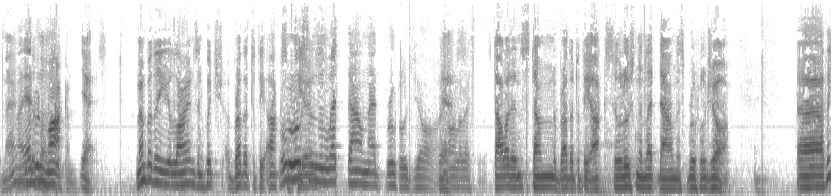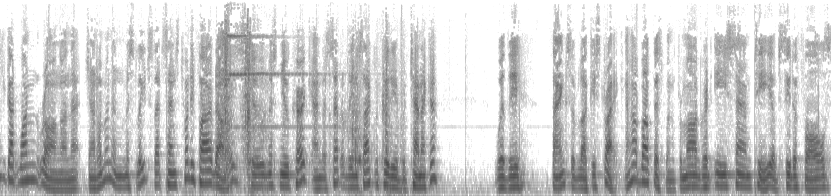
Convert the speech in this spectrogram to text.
The Man by with the Edwin Markham. Yes. Remember the lines in which a brother to the ox Who appears? loosened and let down that brutal jaw Yes. and all the rest of it. Stolid and stunned, a brother to the ox who loosened and let down this brutal jaw. Uh, I think you got one wrong on that, gentlemen, and Miss Leech, that sends $25 to Miss Newkirk and a set of the Encyclopedia Britannica with the thanks of Lucky Strike. Now, how about this one from Margaret E. Santee of Cedar Falls,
